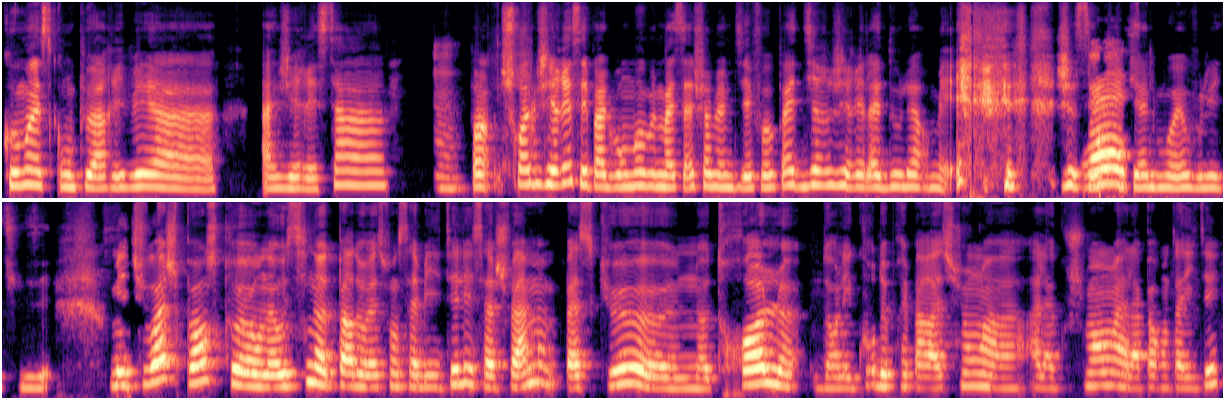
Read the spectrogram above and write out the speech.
comment est-ce qu'on peut arriver à, gérer ça? Mmh. je crois que gérer, c'est pas le bon mot, mais ma sage-femme me disait, faut pas dire gérer la douleur, mais je sais pas quel mot elle voulait utiliser. Mais tu vois, je pense qu'on a aussi notre part de responsabilité, les sages-femmes, parce que notre rôle dans les cours de préparation à, l'accouchement, à la parentalité,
